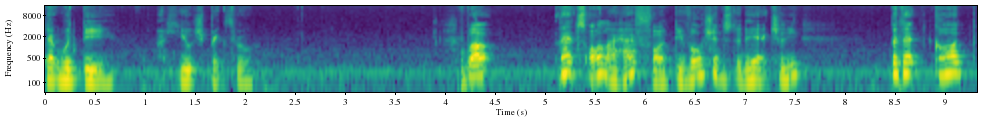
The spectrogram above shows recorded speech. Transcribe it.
That would be a huge breakthrough. Well, that's all I have for devotions today, actually. But that God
